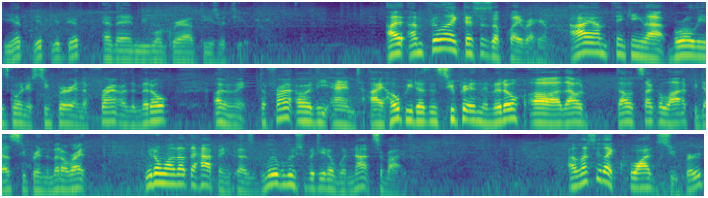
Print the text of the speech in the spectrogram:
Yep, yep, yep, yep. And then we will grab these with you. I, I'm feeling like this is a play right here. I am thinking that Broly is going to super in the front or the middle. Oh wait, wait, the front or the end. I hope he doesn't super in the middle. Uh, that would that would suck a lot if he does super in the middle, right? We don't want that to happen because Blue Evolution Vegeta would not survive. Unless he like quad supered,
